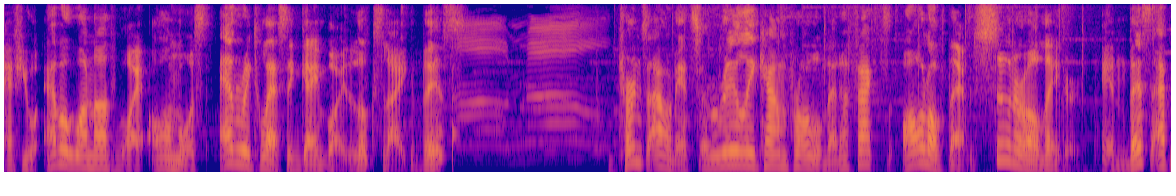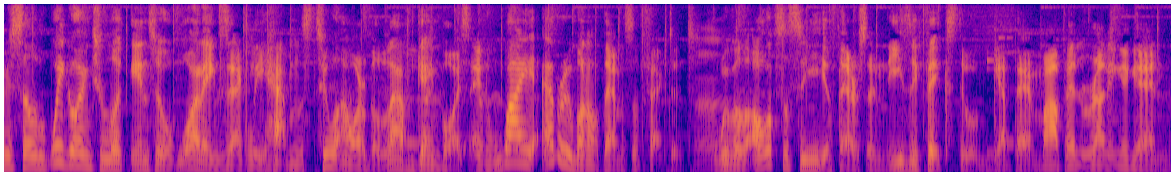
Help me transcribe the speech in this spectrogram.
Have you ever wondered why almost every classic Game Boy looks like this? Turns out it's a really common problem that affects all of them sooner or later. In this episode, we're going to look into what exactly happens to our beloved Game Boys and why every one of them is affected. We will also see if there's an easy fix to get them up and running again.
